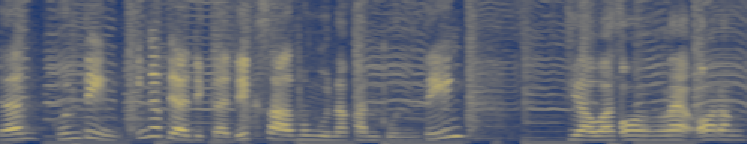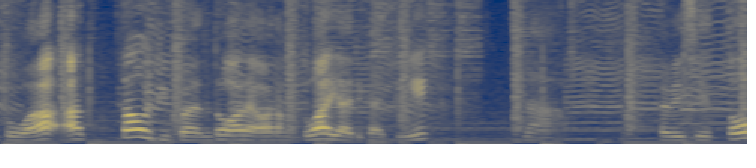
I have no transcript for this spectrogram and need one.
dan gunting. Ingat ya adik-adik saat menggunakan gunting, diawasi oleh orang tua atau dibantu oleh orang tua ya adik-adik. Nah, habis itu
